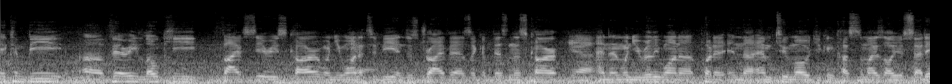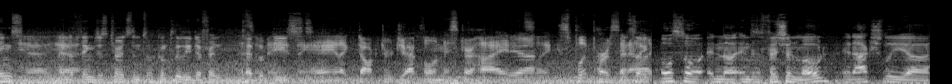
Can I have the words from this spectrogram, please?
it can be a very low-key 5 Series car when you want it to be and just drive it as like a business car. Yeah. And then when you really want to put it in the M2 mode, you can customize all your settings. Yeah, And the thing just turns into a completely different That's type of beast. amazing, eh? Like Dr. Jekyll and Mr. Hyde. Yeah. It's like split It's personality. like also in the in the efficient mode, it actually uh,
